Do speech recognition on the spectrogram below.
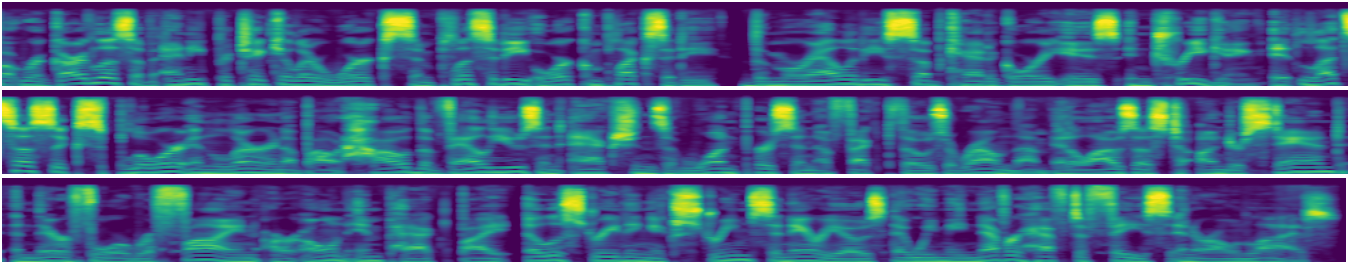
But regardless of any particular work's simplicity or complexity, the morality subcategory is intriguing. It lets us explore and learn about how the values and actions of one person affect those around them. It allows us to understand and therefore refine our own impact by illustrating extreme scenarios that we may never have to face in our own lives.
